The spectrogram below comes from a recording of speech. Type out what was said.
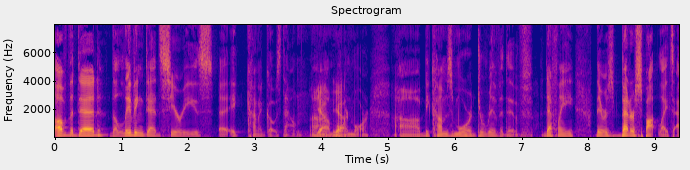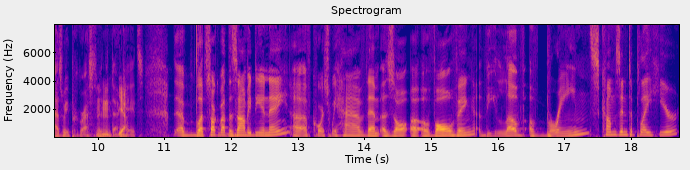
of the Dead, the Living Dead series, uh, it kind of goes down uh, Yeah, more yeah. and more, uh, becomes more derivative. Definitely, there's better spotlights as we progress through the Mm-hmm. yeah. decades. Uh, let's talk about the zombie DNA. Uh, of course, we have them uh, evolving. The love of brains comes into play here.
